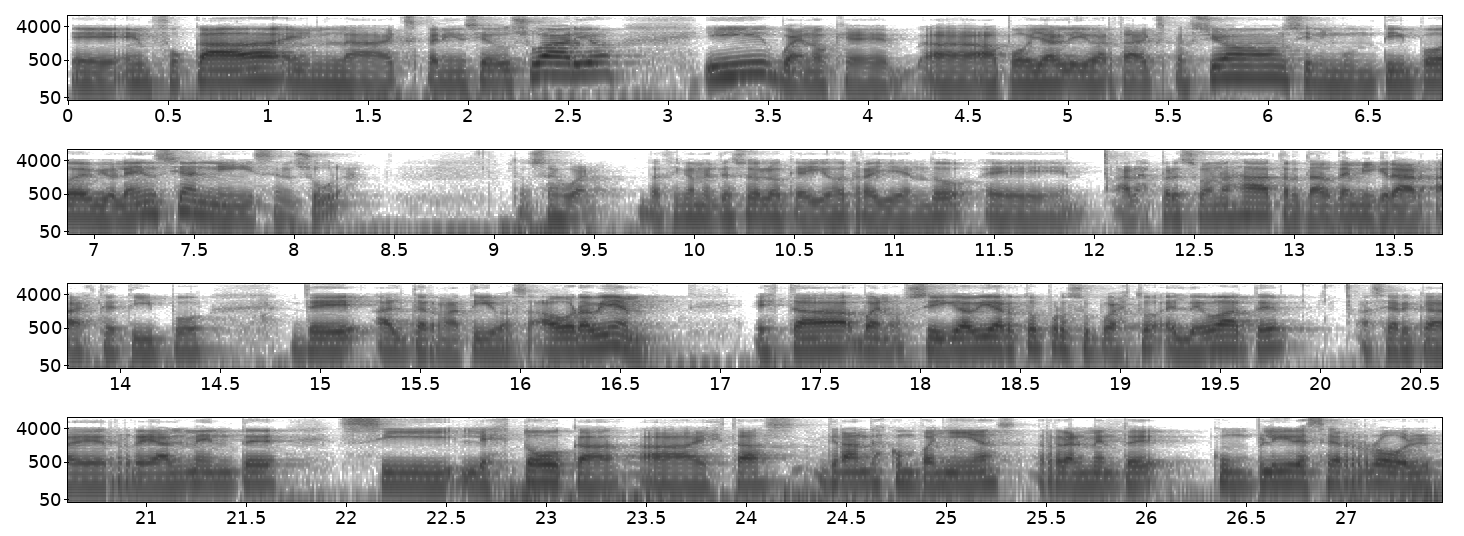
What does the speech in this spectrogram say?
enfocada en la experiencia de usuario y bueno que apoya la libertad de expresión sin ningún tipo de violencia ni censura. Entonces, bueno, básicamente eso es lo que ha ido atrayendo eh, a las personas a tratar de migrar a este tipo de alternativas. Ahora bien, está, bueno, sigue abierto, por supuesto, el debate acerca de realmente si les toca a estas grandes compañías realmente cumplir ese rol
